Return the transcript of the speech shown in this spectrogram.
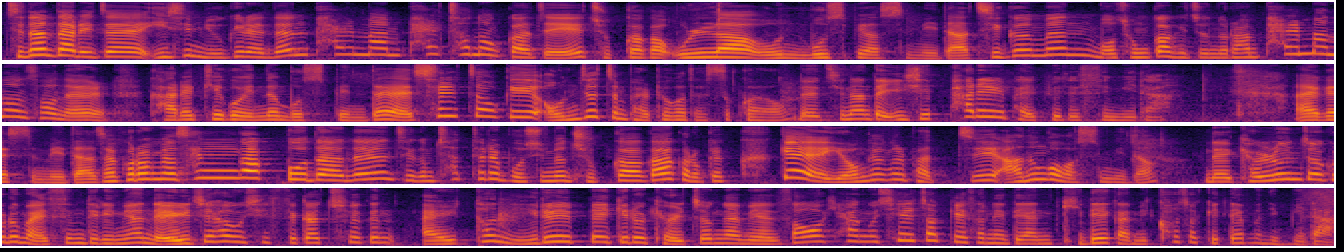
지난달 이제 26일에는 8만 8천 원까지 주가가 올라 온 모습이었습니다. 지금은 뭐 종가 기준으로 한 8만 원 선을 가리키고 있는 모습인데 실적이 언제쯤 발표가 됐을까요? 네, 지난달 28일 발표됐습니다. 알겠습니다. 자, 그러면 생각보다는 지금 차트를 보시면 주가가 그렇게 크게 영향을 받지 않은 것 같습니다. 네, 결론적으로 말씀드리면 LG 하우시스가 최근 알턴 2를 빼기로 결정하면서 향후 실적 개선에 대한 기대감이 커졌기 때문입니다.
